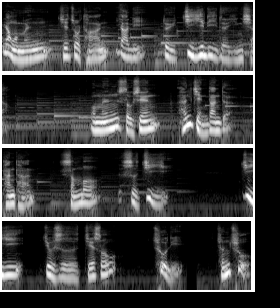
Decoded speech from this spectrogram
让我们接着谈压力对记忆力的影响。我们首先很简单的谈谈什么是记忆。记忆就是接收、处理、存储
